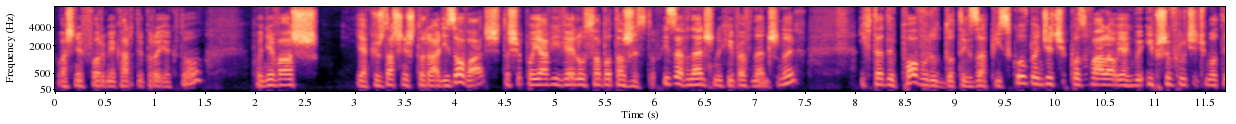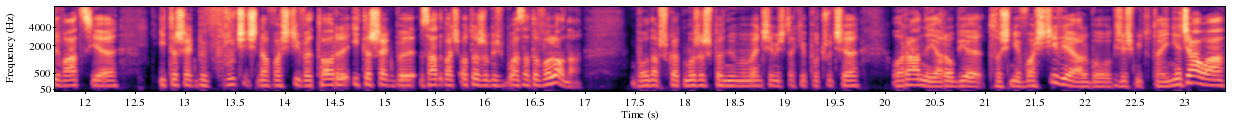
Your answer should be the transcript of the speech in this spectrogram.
właśnie w formie karty projektu, ponieważ jak już zaczniesz to realizować, to się pojawi wielu sabotażystów, i zewnętrznych, i wewnętrznych, i wtedy powrót do tych zapisków będzie ci pozwalał jakby i przywrócić motywację, i też jakby wrócić na właściwe tory, i też jakby zadbać o to, żebyś była zadowolona. Bo na przykład możesz w pewnym momencie mieć takie poczucie, o rany, ja robię coś niewłaściwie, albo gdzieś mi tutaj nie działa,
